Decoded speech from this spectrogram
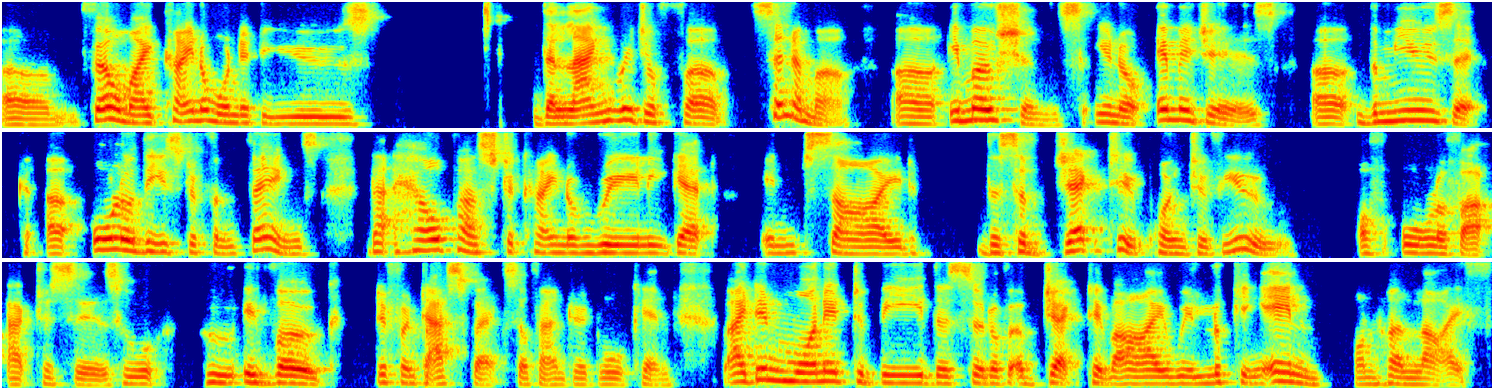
um, film. I kind of wanted to use the language of uh, cinema, uh, emotions, you know, images, uh, the music, uh, all of these different things that help us to kind of really get inside the subjective point of view of all of our actresses who, who evoke different aspects of Andrea Dworkin. I didn't want it to be the sort of objective eye, we're looking in on her life,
